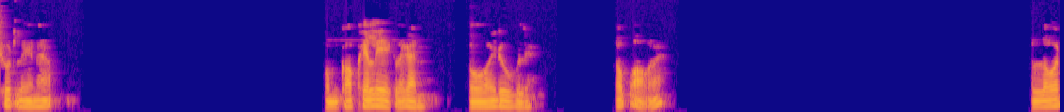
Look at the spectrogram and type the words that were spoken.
ชุดเลยนะครับ ผมก๊อปแค่เลขแล้วกันโชว์ให้ดูไปเลยลบออกนะโลด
